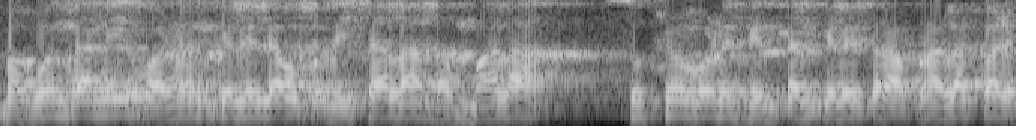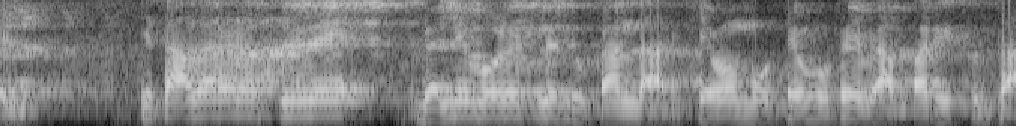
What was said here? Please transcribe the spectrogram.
भगवंतांनी वर्णन केलेल्या उपदेशाला धम्माला सूक्ष्मपणे चिंतन केले तर आपणाला कळेल की साधारण असलेले गल्लीबोळीतले दुकानदार किंवा मोठे मोठे व्यापारी सुद्धा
